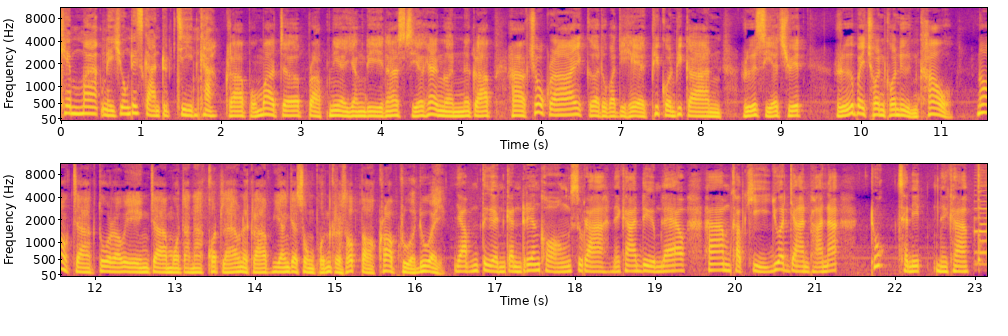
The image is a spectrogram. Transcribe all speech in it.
เข้มมากในช่วงเทศกาลตรุษจีนค่ะ ครับผมว่าเจอปรับเนี่ยยังดีนะ เสียแค่เงินนะครับ หากโชคร้ายเกิดอุบัติเหตุพิกลพิการหรือเสียชีวิต หรือไปชนคนอื่นเข้า นอกจากตัวเราเองจะหมดอนาคตแล้วนะครับ ยังจะส่งผลกระทบต่อครอบครัวด้วย ย้ำเตือนกันเรื่องของสุรานะคะ ดื่มแล้วห้ามขับขี่ยวดยานพาหนะทุกชนิดนะคะ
